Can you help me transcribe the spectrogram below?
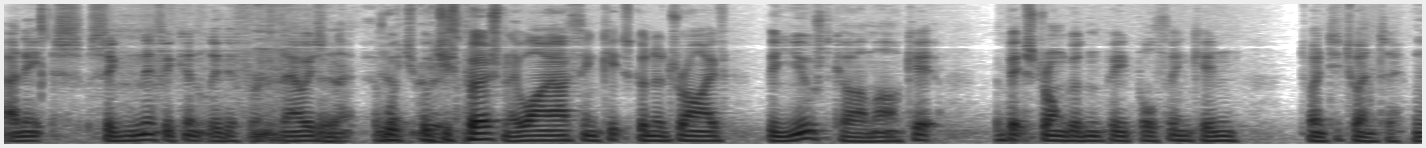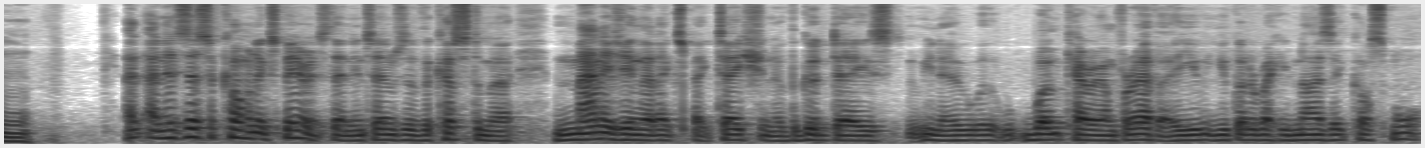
and it's significantly different now, isn't Yeah, it? which, which is. is personally why I think it's going to drive the used car market a bit stronger than people think in 2020. And, and is this a common experience then in terms of the customer managing that expectation of the good days, you know, won't carry on forever? You, you've got to recognise it costs more.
